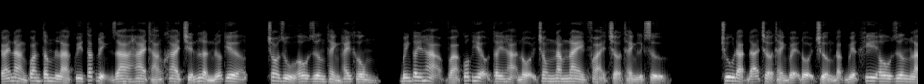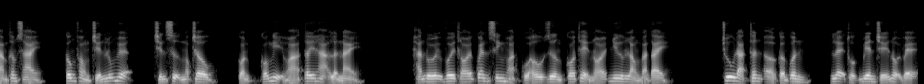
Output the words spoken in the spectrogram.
Cái nàng quan tâm là quy tắc định ra hai tháng khai chiến lần nữa kia, cho dù âu dương thành hay không, binh tây hạ và quốc hiệu tây hạ nội trong năm nay phải trở thành lịch sử chu đạt đã trở thành vệ đội trưởng đặc biệt khi âu dương làm khâm sai, công phòng chiến lũng huyện, chiến sự ngọc châu, còn có nghị hòa tây hạ lần này. Hắn đối với thói quen sinh hoạt của âu dương có thể nói như lòng bàn tay. Chu đạt thân ở cấm quân, lệ thuộc biên chế nội vệ.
